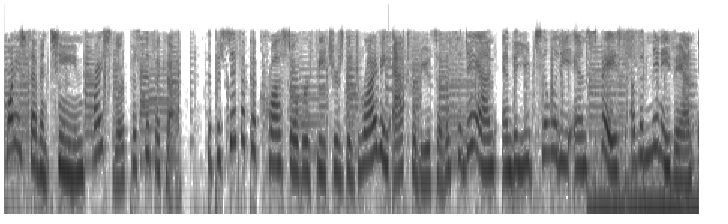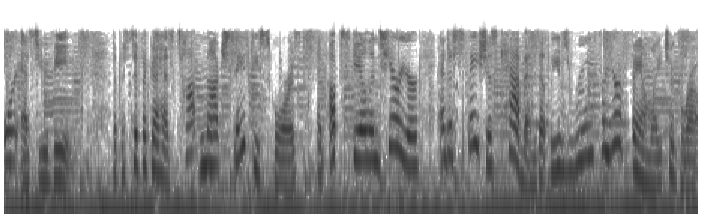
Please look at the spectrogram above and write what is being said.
2017 Chrysler Pacifica. The Pacifica crossover features the driving attributes of a sedan and the utility and space of a minivan or SUV. The Pacifica has top-notch safety scores, an upscale interior, and a spacious cabin that leaves room for your family to grow.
